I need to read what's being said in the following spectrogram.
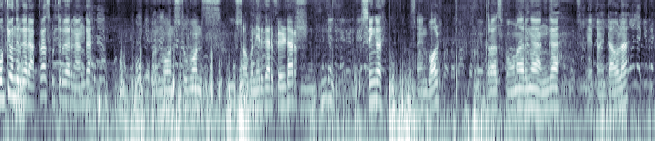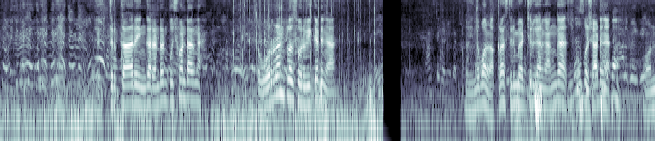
கொக்கி வந்திருக்காரு. அக்ராஸ் கொடுத்துருக்காருங்க அங்கே. ஒன் டூ பவுன்ஸ் ஸ்டாப் பண்ணியிருக்காரு ஃபீல்டர் சிங்கிள் சைன் பால் கிராஸ் போனாருங்க அங்கே। கனெக்ட் ஆகல எடுத்திருக்காரு. இங்கே ரெண்டு ரன் புஷ் பண்ணிட்டாருங்க. ஸோ ஒரு ரன் ப்ளஸ் ஒரு விக்கெட்டுங்க இந்த பால் அக்ராஸ் திரும்பி அடிச்சிருக்காருங்க. அங்கே சூப்பர் ஷாட்டுங்க ஒன்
